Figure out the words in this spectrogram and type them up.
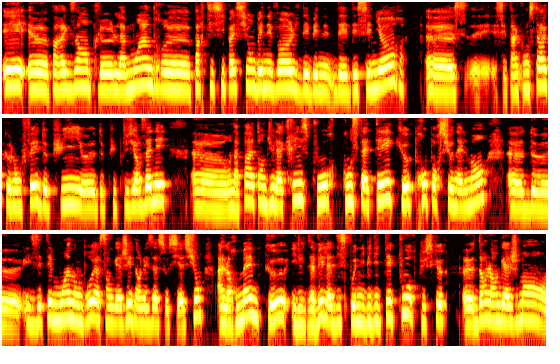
et euh, par exemple, la moindre euh, participation bénévole des, seniors c'est un constat que l'on fait depuis, depuis plusieurs années. Euh, on n'a pas attendu la crise pour constater que proportionnellement, euh, ils étaient moins nombreux à s'engager dans les associations, alors même qu'ils avaient la disponibilité pour, puisque euh, dans l'engagement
